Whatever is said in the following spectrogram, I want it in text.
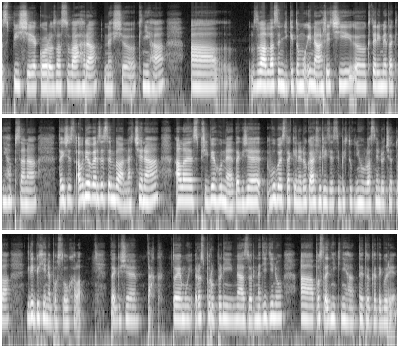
spíš jako rozhlasová hra než eh, kniha a zvládla jsem díky tomu i nářečí, eh, kterým je ta kniha psaná. Takže z audioverze jsem byla nadšená, ale z příběhu ne, takže vůbec taky nedokážu říct, jestli bych tu knihu vlastně dočetla, kdybych ji neposlouchala. Takže tak, to je můj rozporuplný názor na dědinu a poslední kniha této kategorie.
